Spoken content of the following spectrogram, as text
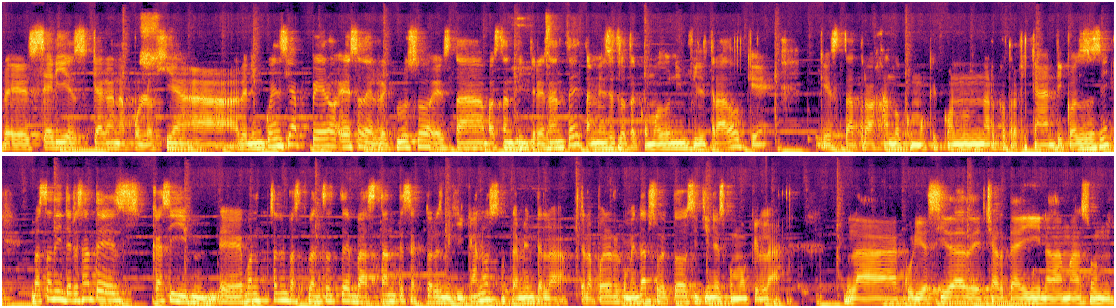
eh, series que hagan apología a delincuencia, pero esa del recluso está bastante interesante. También se trata como de un infiltrado que, que está trabajando como que con un narcotraficante y cosas así. Bastante interesante, es casi, eh, bueno, salen bastante, bastantes actores mexicanos. También te la, te la puedo recomendar, sobre todo si tienes como que la, la curiosidad de echarte ahí nada más un,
